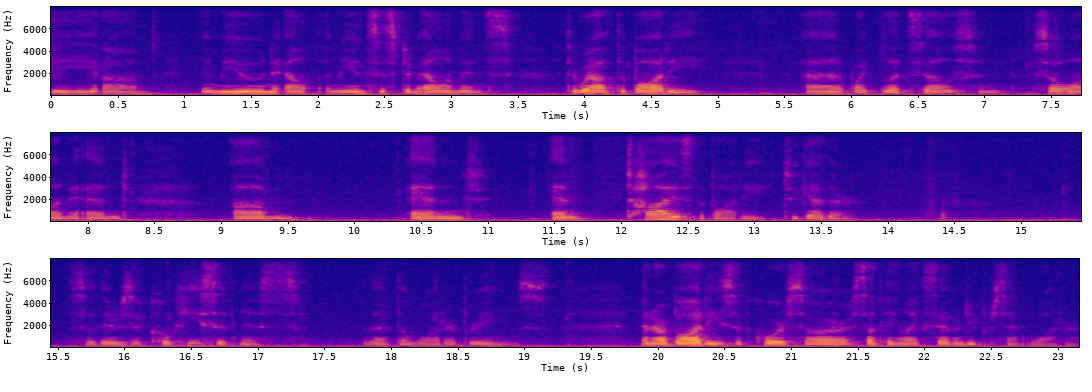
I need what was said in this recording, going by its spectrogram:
the um, immune, el- immune system elements throughout the body, uh, white blood cells, and so on. And um, and and ties the body together. So there's a cohesiveness that the water brings. And our bodies, of course, are something like 70% water.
